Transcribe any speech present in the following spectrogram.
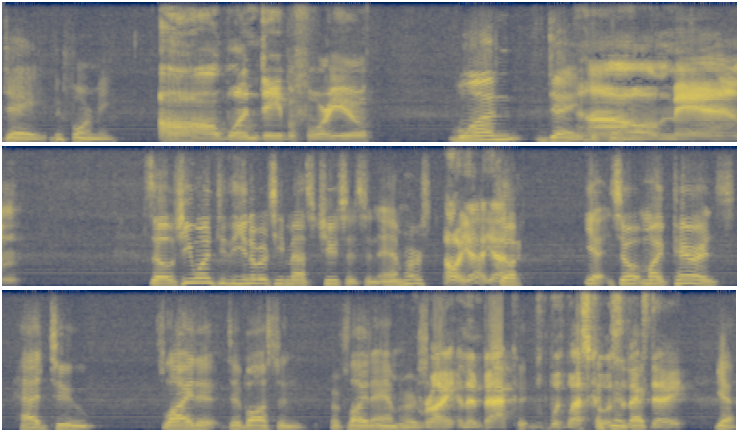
day before me. Oh, one day before you. One day before me. Oh man. So she went to the University of Massachusetts in Amherst. Oh yeah, yeah. So, yeah, so my parents had to fly to, to Boston or fly to Amherst. right, and then back with West Coast the next back- day. Yeah.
